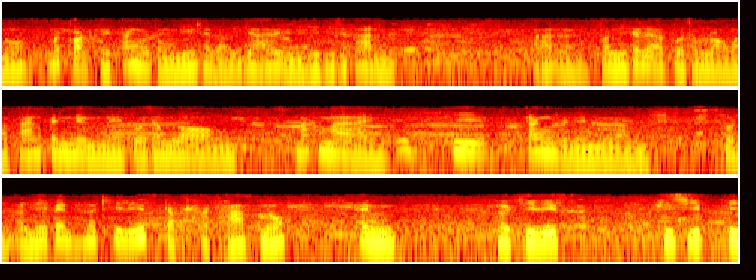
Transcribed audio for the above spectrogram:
เนาะเมื่อก่อนเคยตั้งอยู่ตรงนี้เสร็จแล้วย้ายไปอยู่ในพิพิธภัณฑ์ตอนนี้ก็เลยเอาตัวจำลองมาตั้งเป็นหนึ่งในตัวจำลองมากมายที่ตั้งอยู่ในเมือง ส่วนอันนี้เป็นเฮอร์คิลิสกับคาคัสเนาะเป็นเฮอร์คิลิสพิชิตปี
